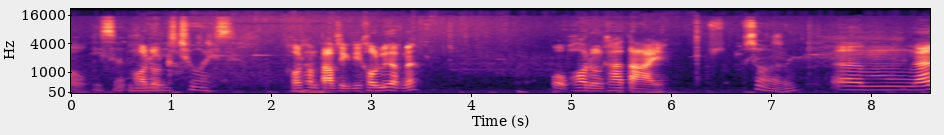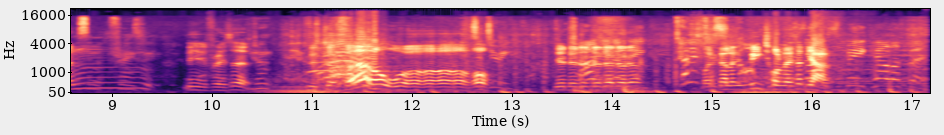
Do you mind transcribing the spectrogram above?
โอ้ he certainly Hold made on. his choice. เขาทำตามสิ่งที่เขาเลือกนะ โอ้พ่อโดนฆ่าตาย So, เอ่มงั้น Listen, Fraser. นี่เฟรเซอร์ You don't คือจะเออโอ้โห Doing. เดี๋ยวเดี๋ยวเดี๋ยวเดี๋ยวเดี๋ยว Tell it มันกำลังวิ่งชนอะไรสักอย่าง to speak, elephant.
